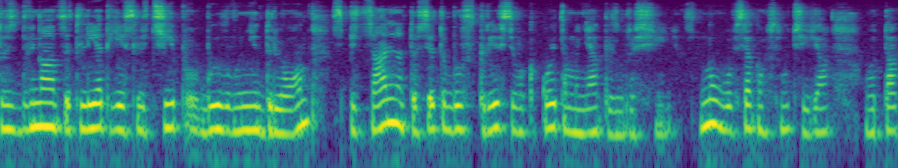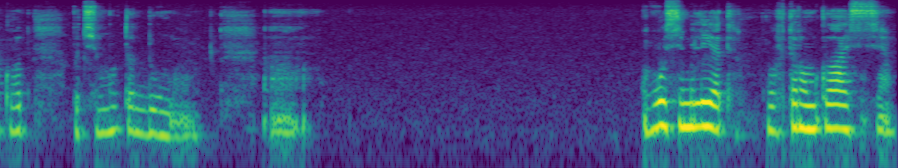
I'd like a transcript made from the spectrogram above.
То есть 12 лет, если чип был внедрен специально, то есть это был, скорее всего, какой-то маньяк-извращенец. Ну, во всяком случае, я вот так вот почему-то думаю. А, 8 лет во втором классе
